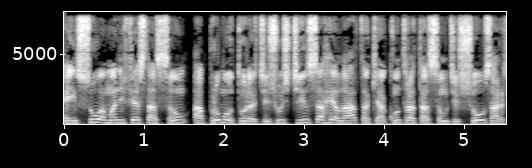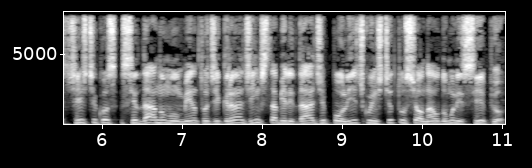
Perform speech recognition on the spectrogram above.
Em sua manifestação, a promotora de justiça relata que a contratação de shows artísticos se dá no momento de grande instabilidade político-institucional do município.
